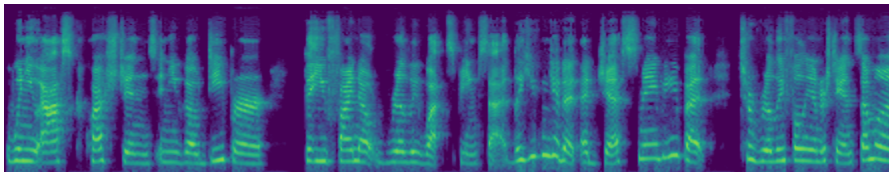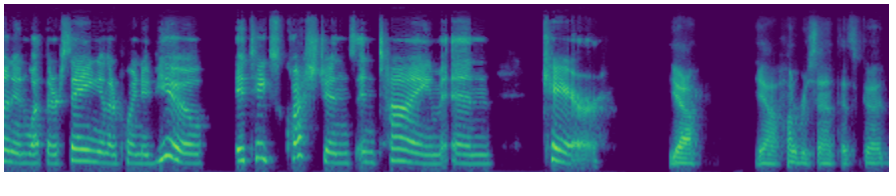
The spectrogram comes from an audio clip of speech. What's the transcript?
when you ask questions and you go deeper that you find out really what's being said. Like you can get a, a gist maybe but to really fully understand someone and what they're saying and their point of view it takes questions and time and care. Yeah. Yeah 100% that's good.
